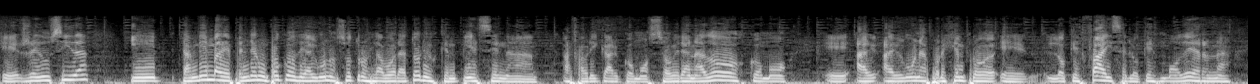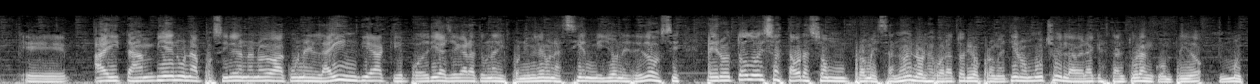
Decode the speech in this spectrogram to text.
eh, reducida y también va a depender un poco de algunos otros laboratorios que empiecen a, fabricar, como Soberana 2, como eh, algunas, por ejemplo, eh, lo que es Pfizer, lo que es Moderna, eh, hay también una posibilidad de una nueva vacuna en la India que podría llegar a tener una disponibilidad de unas 100 millones de dosis, pero todo eso hasta ahora son promesas, ¿no? Y los laboratorios prometieron mucho y la verdad que a esta altura han cumplido mucho.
